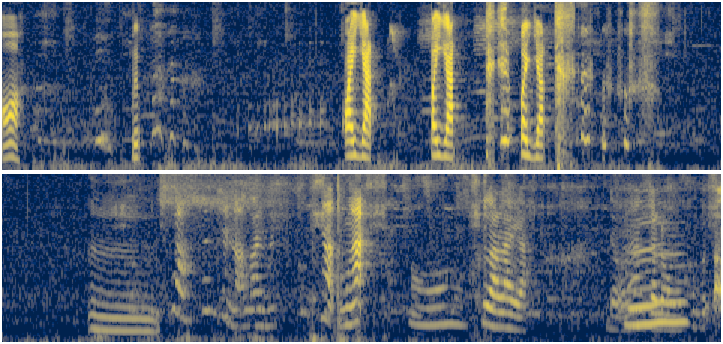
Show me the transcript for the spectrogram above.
อ๋อ ปึ๊บ ประหยัด ประหยัด ประหยัด อืม เห็นอะไรไหมเนี่ยตรงเนี้ยคืออะไรอะ เดี๋ยวเราจะลงเข้าไปเอ้า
